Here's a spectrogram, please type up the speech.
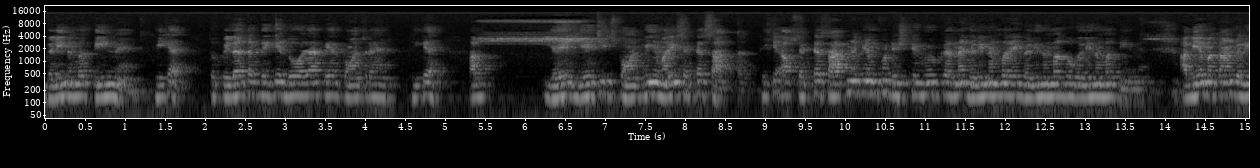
गली नंबर तीन में है, ठीक है? तो पिलर तक देखिए 2000 पेयर पहुँच रहे हैं, ठीक है? अब ये ये चीज़ पहुँच गई हमारी सेक्टर सात तक। ठीक है अब सेक्टर सात में भी हमको डिस्ट्रीब्यूट करना है, गली नंबर एक, गली नंबर दो, गली नंबर तीन में। अब ये मकान गली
